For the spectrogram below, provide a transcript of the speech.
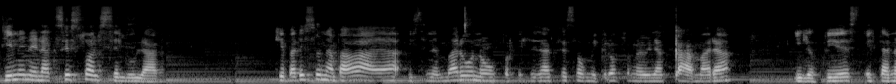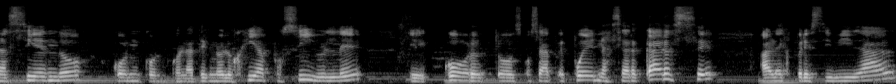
tienen el acceso al celular, que parece una pavada y sin embargo no, porque les da acceso a un micrófono y una cámara y los pibes están haciendo con, la tecnología posible eh, cortos, o sea, pueden acercarse a la expresividad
